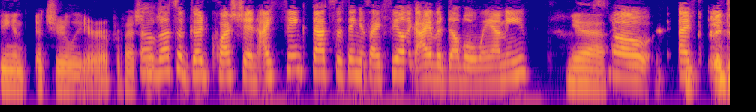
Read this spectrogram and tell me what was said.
being a cheerleader a professional oh that's a good question i think that's the thing is i feel like i have a double whammy yeah. So I, it's,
